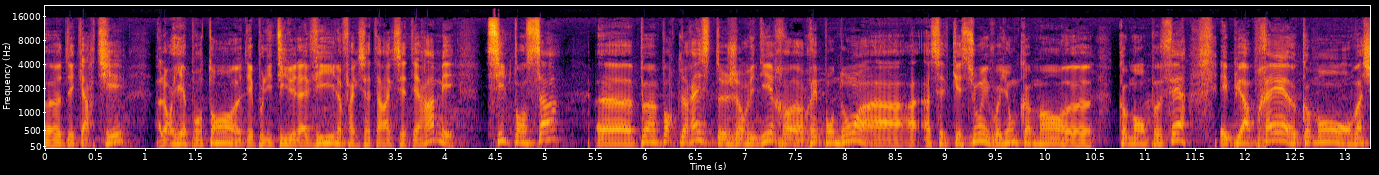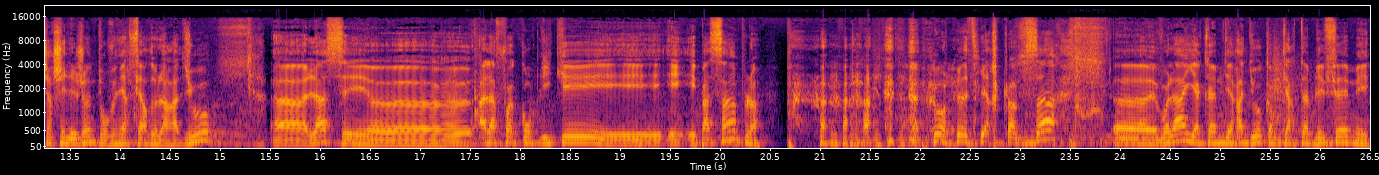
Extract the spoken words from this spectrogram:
euh, des quartiers. Alors il y a pourtant euh, des politiques de la ville, enfin etc. etc. Mais s'ils pensent ça, euh, peu importe le reste, j'ai envie de dire, euh, répondons à, à- à cette question et voyons comment, euh, comment on peut faire. Et puis après, euh, comment on va chercher les jeunes pour venir faire de la radio. Là, c'est à la fois compliqué et, et- et pas simple. pour le dire comme ça. Euh, voilà, il y a quand même des radios comme Cartable FM et,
